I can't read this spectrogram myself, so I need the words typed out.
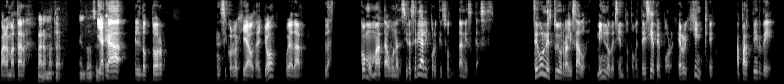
para matar. para matar. Entonces, Y acá el doctor en psicología, o sea, yo voy a dar las cómo mata una asesina serial y por qué son tan escasas. Según un estudio realizado en 1997 por Harry Hinke, a partir de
